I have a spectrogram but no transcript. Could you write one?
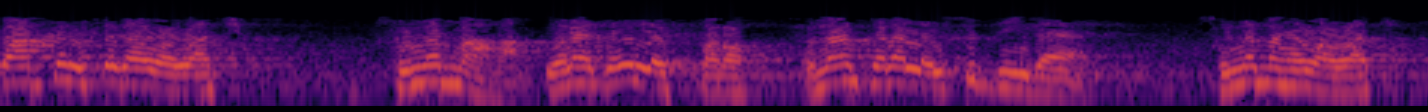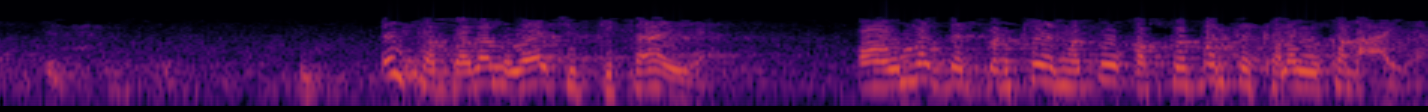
Baabkan isagaa waa waajib. Sunno maaha wanaagga in la isfaro xumaantana la isu diidaa. Sunno maaha waa waajib. Inta badan waajib kifaaya oo ummadda barhkeed hadduu qabto barhka kale wuu ka dhacaya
